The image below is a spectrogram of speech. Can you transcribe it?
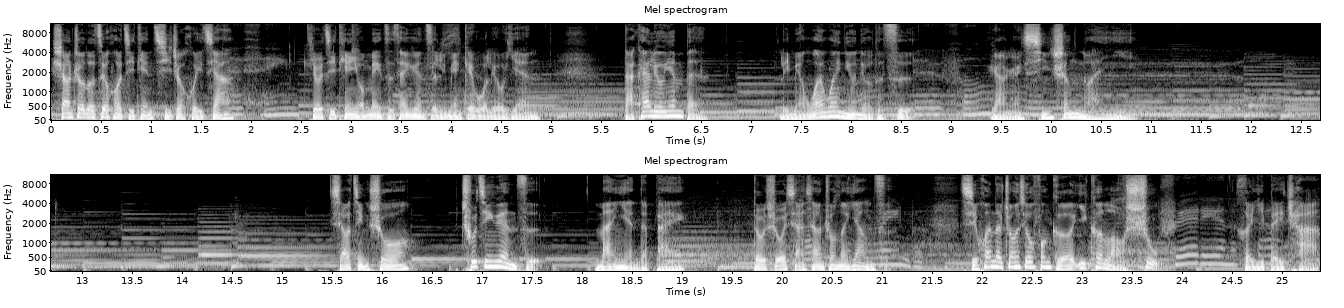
上周的最后几天急着回家，有几天有妹子在院子里面给我留言，打开留言本，里面歪歪扭扭的字，让人心生暖意。小景说：“出进院子，满眼的白。”都是我想象中的样子，喜欢的装修风格，一棵老树和一杯茶。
